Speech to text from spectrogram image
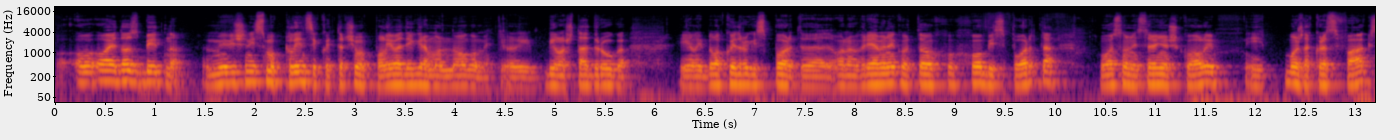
o- ovo je dosta bitno. Mi više nismo klinci koji trčimo po livadi, igramo nogomet ili bilo šta drugo ili bilo koji drugi sport. E, Ono vrijeme nekog ho- hobi sporta u osnovnoj i srednjoj školi i možda kroz faks,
